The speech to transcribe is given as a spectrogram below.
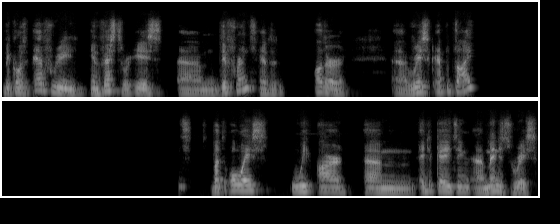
Because every investor is um, different, has other risk appetite, but always we are um, educating uh, managed risk.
